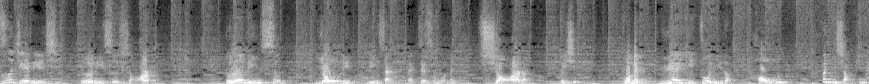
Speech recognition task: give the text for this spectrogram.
直接联系德林社小二，德林社幺零零三，哎，这是我们小二的微信。我们愿意做你的好物分享平台。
